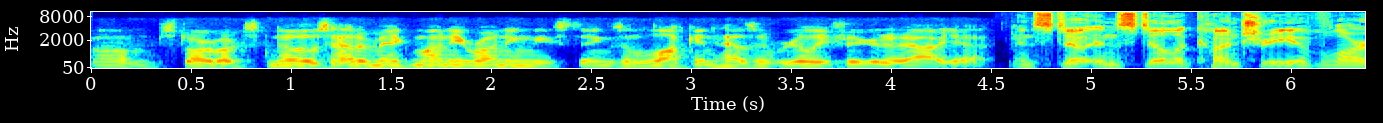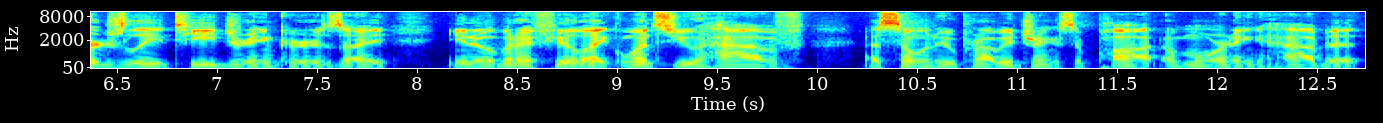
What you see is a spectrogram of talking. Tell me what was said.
Um, Starbucks knows how to make money running these things, and Luckin hasn't really figured it out yet. And still, and still a country of largely tea drinkers. I, you know, but I feel like once you have, as someone who probably drinks a pot a morning habit,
